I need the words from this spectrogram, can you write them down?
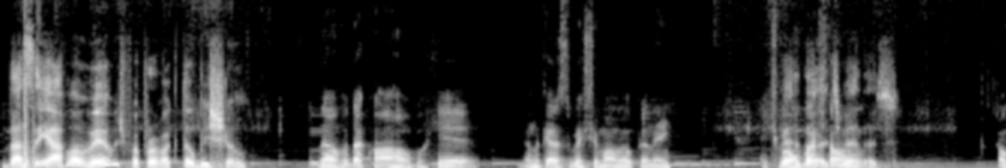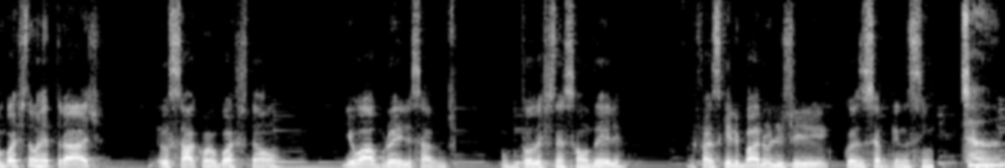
Dá sem arma mesmo, tipo, pra provar que tá o bichão. Não, vou dar com a arma, porque eu não quero subestimar o meu oponente. É tipo é um verdade, bastão. verdade. É um bastão retrátil. Eu saco meu bastão e eu abro ele, sabe? Tipo, com toda a extensão dele. Faz aquele barulho de coisa se abrindo assim. Tchan!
